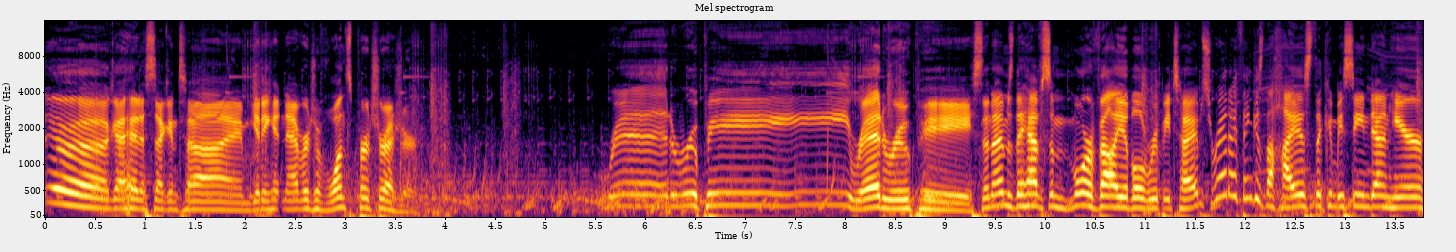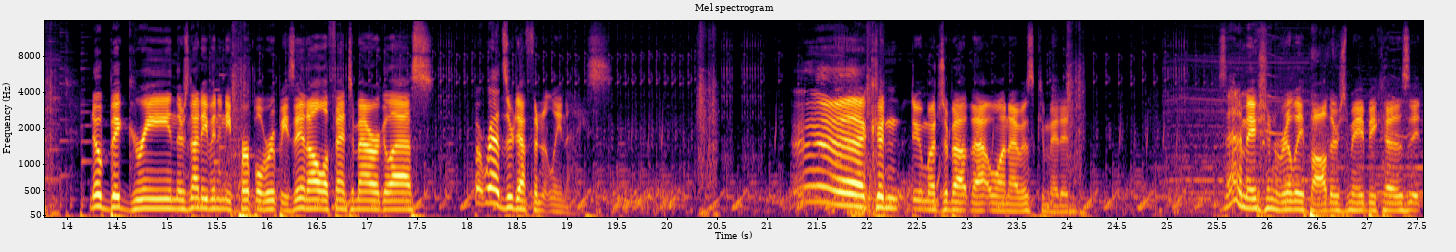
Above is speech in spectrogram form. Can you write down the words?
Ugh, got hit a second time. Getting hit an average of once per treasure. Red rupee. Red rupee. Sometimes they have some more valuable rupee types. Red, I think, is the highest that can be seen down here. No big green. There's not even any purple rupees in all of Phantom Hourglass. But reds are definitely nice. Uh, couldn't do much about that one. I was committed. This animation really bothers me because it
